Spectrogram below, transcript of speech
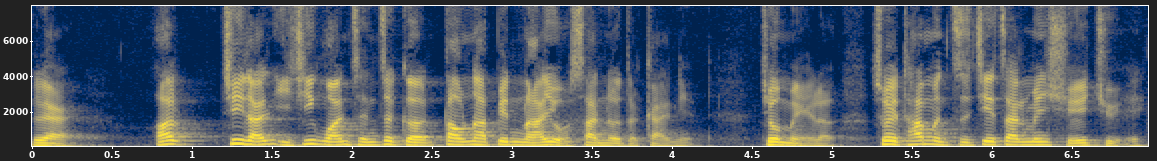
对不对？而、啊、既然已经完成这个，到那边哪有善恶的概念，就没了。所以他们直接在那边学觉，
